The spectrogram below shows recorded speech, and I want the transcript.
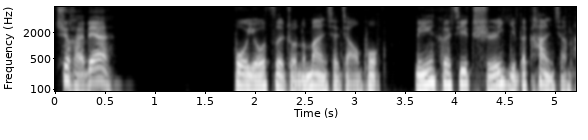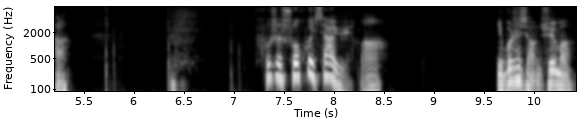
去海边。”不由自主的慢下脚步。林和熙迟疑的看向他：“不是说会下雨吗？你不是想去吗？”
